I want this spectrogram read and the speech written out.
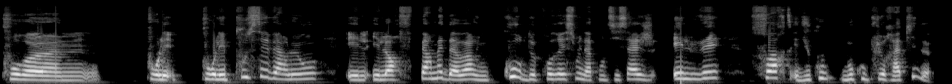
pour euh, pour les pour les pousser vers le haut et, et leur permettre d'avoir une courbe de progression et d'apprentissage élevée, forte et du coup beaucoup plus rapide,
